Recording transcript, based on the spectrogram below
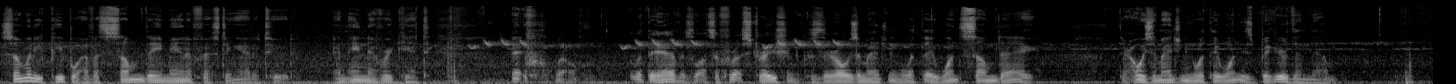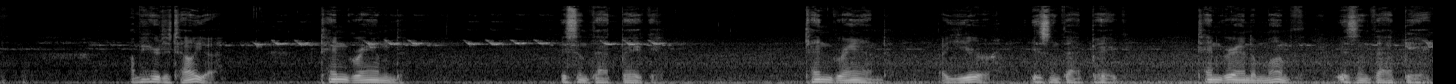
So many people have a someday manifesting attitude, and they never get. Well, what they have is lots of frustration because they're always imagining what they want someday. They're always imagining what they want is bigger than them. I'm here to tell you 10 grand isn't that big. 10 grand a year isn't that big. 10 grand a month isn't that big.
